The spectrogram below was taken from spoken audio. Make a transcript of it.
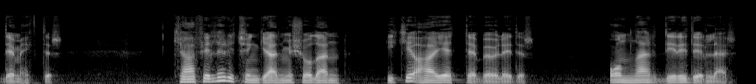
demektir. Kâfirler için gelmiş olan iki ayet de böyledir. Onlar diridirler.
